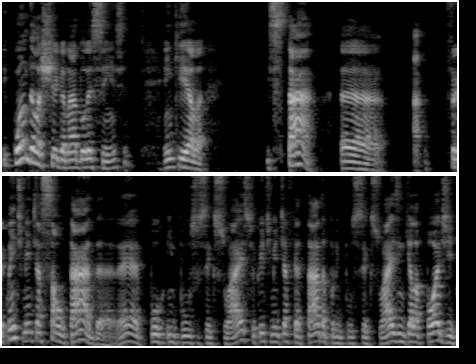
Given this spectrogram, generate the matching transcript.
E quando ela chega na adolescência, em que ela está uh, frequentemente assaltada né, por impulsos sexuais, frequentemente afetada por impulsos sexuais, em que ela pode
